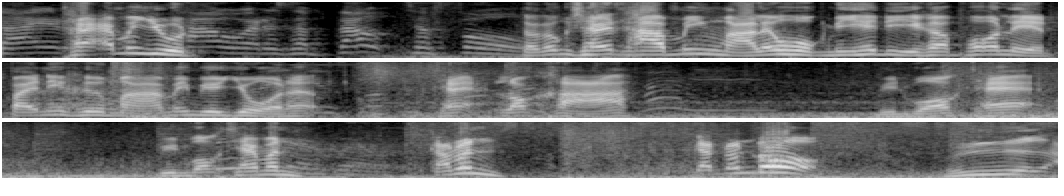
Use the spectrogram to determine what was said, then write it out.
Dire Thả mới hụt. tower is about to fall. แต่ต้องใช้ทามมิ่งหมาเลเวลหกนี้ให้ดีครับเพราะเลดไปนี่คือหมาไม่มีประโยชน์ฮะแทะล็อกขาวินวอล์กแทะวินวอล์กแทะมันกัดมัน กันมันโบเฮ้อ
